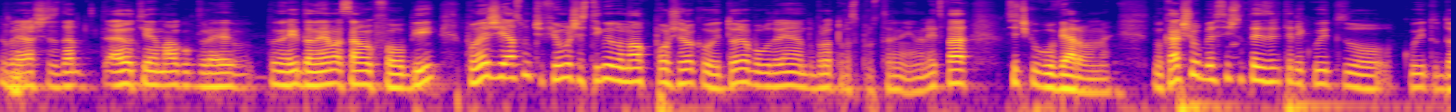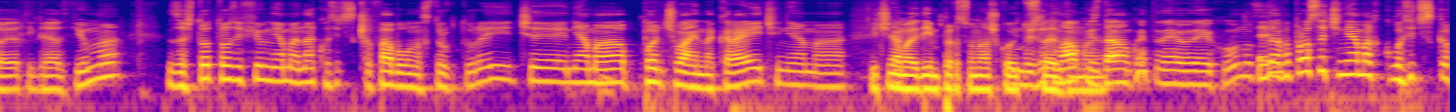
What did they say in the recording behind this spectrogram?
Добре, аз ще задам. Айде отиваме малко добре, поне да няма само хвалби. Понеже ясно, че филма ще стигне до малко по-широка аудитория, благодарение на доброто разпространение. Нали? Това всички го вярваме. Но как ще обясниш на тези зрители, които, които дойдат и гледат филма, защо този филм няма една класическа фабулна структура и че няма пънчлайн накрая и че няма. И че няма един персонаж, който Между другото, малко следваме. издавам, което не е, не е хубаво, но Е. е. въпросът е, че няма класическа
